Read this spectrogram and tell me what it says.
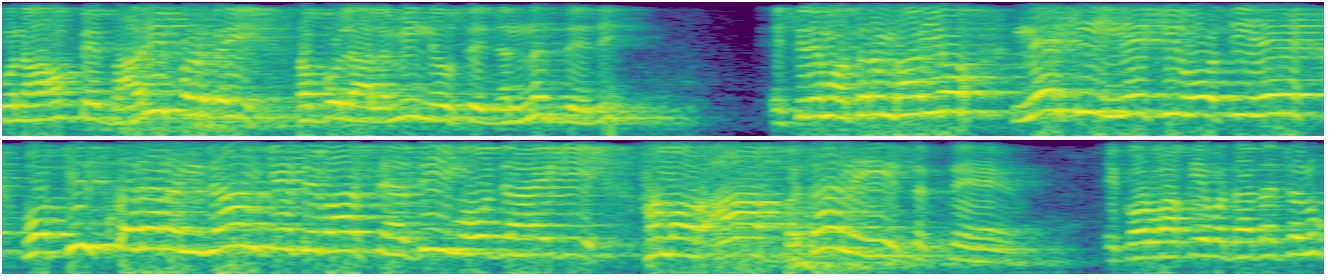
گناہوں پہ بھاری پڑ گئی۔ رب العالمین نے اسے جنت دے دی۔ اس لیے محترم بھائیوں نیکی نیکی ہوتی ہے، وہ کس قدر انجام کے اعتبار سے عظیم ہو جائے گی، ہم اور آپ بتا نہیں سکتے ہیں۔ ایک اور واقعہ بتاتا چلوں،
